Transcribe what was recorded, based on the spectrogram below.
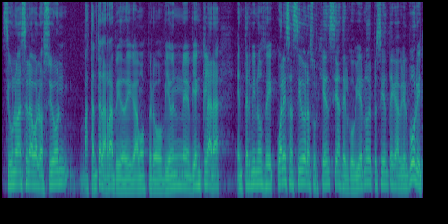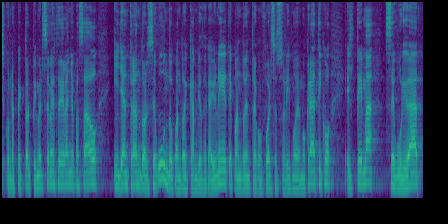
si uno hace la evaluación bastante a la rápida, digamos, pero bien, bien clara en términos de cuáles han sido las urgencias del gobierno del presidente Gabriel Boric con respecto al primer semestre del año pasado y ya entrando al segundo, cuando hay cambios de gabinete, cuando entra con fuerza el socialismo democrático. El tema seguridad,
